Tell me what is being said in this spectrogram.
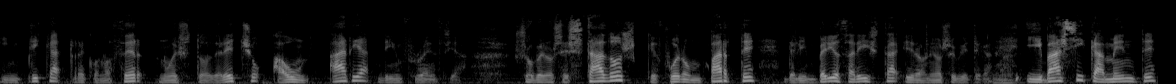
implica reconocer nuestro derecho a un área de influencia, sobre los estados que fueron parte del imperio zarista y de la Unión Soviética. Y básicamente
